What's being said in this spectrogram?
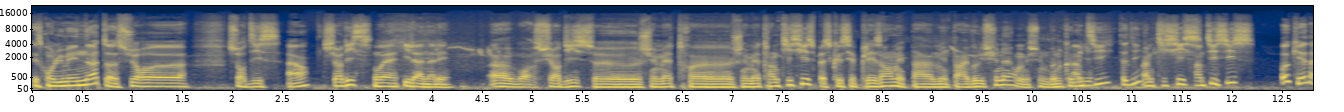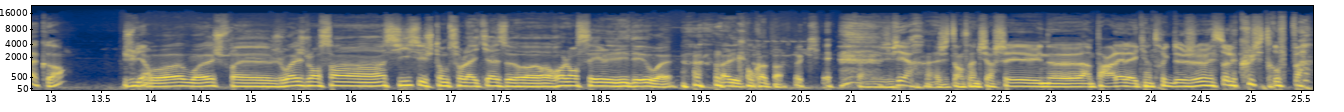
Est-ce qu'on lui met une note sur euh, sur 10 hein? Sur 10 Ouais, Ilan, allez. Euh, bon, sur 10, euh, je, vais mettre, euh, je vais mettre un petit 6 parce que c'est plaisant, mais pas, mais pas révolutionnaire. Mais c'est une bonne Un comédie. petit, t'as dit? Un petit 6. Un petit 6 Ok, d'accord. Julien? Ouais, ouais, je ferais, ouais, je lance un, un 6 et je tombe sur la case euh, relancer les dés, ouais. Allez, pourquoi pas. Ok. Pierre, j'étais en train de chercher une, euh, un parallèle avec un truc de jeu, mais sur le coup, je trouve pas.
